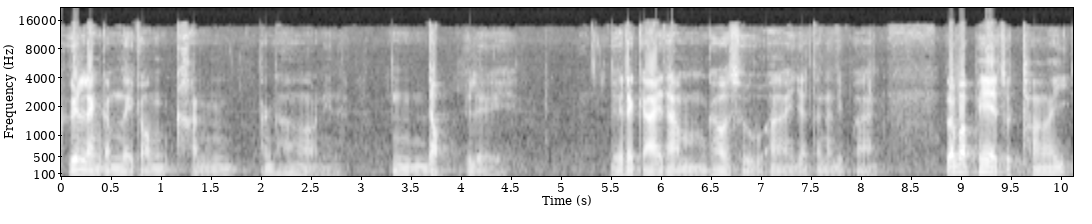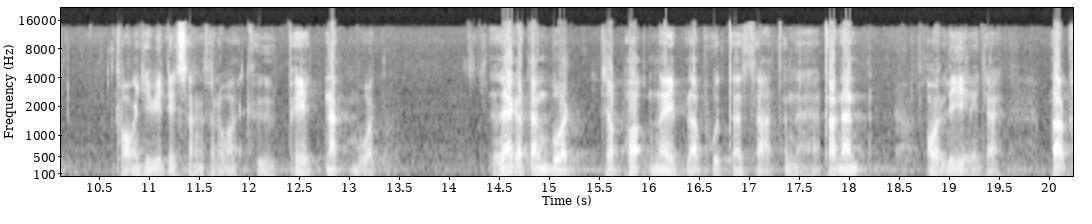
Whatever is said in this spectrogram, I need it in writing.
คือแหล่งกำเนิดของขันทั้งห้านี่นะดับไปเลยเหลือแต่กายทำเข้าสู่อายตนะนิพพาน แล้วว่าเพศสุดท้ายของชีวิตในสังสารวัตคือเพศนักบวช และก็ตั้งบวชเฉพาะในพระพุทธศาสนาเท่านั้นออลลี่เลยจ้ะเพราะค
